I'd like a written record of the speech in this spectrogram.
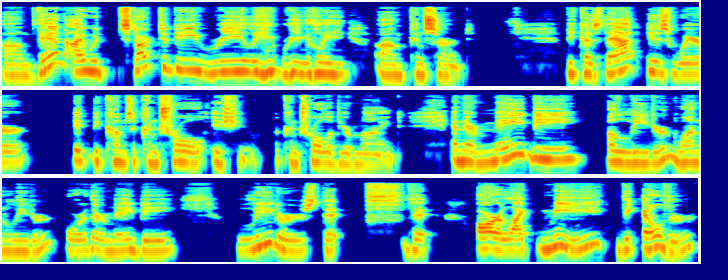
um, then I would start to be really, really um, concerned because that is where it becomes a control issue, a control of your mind. And there may be a leader, one leader, or there may be leaders that, that are like me, the elder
